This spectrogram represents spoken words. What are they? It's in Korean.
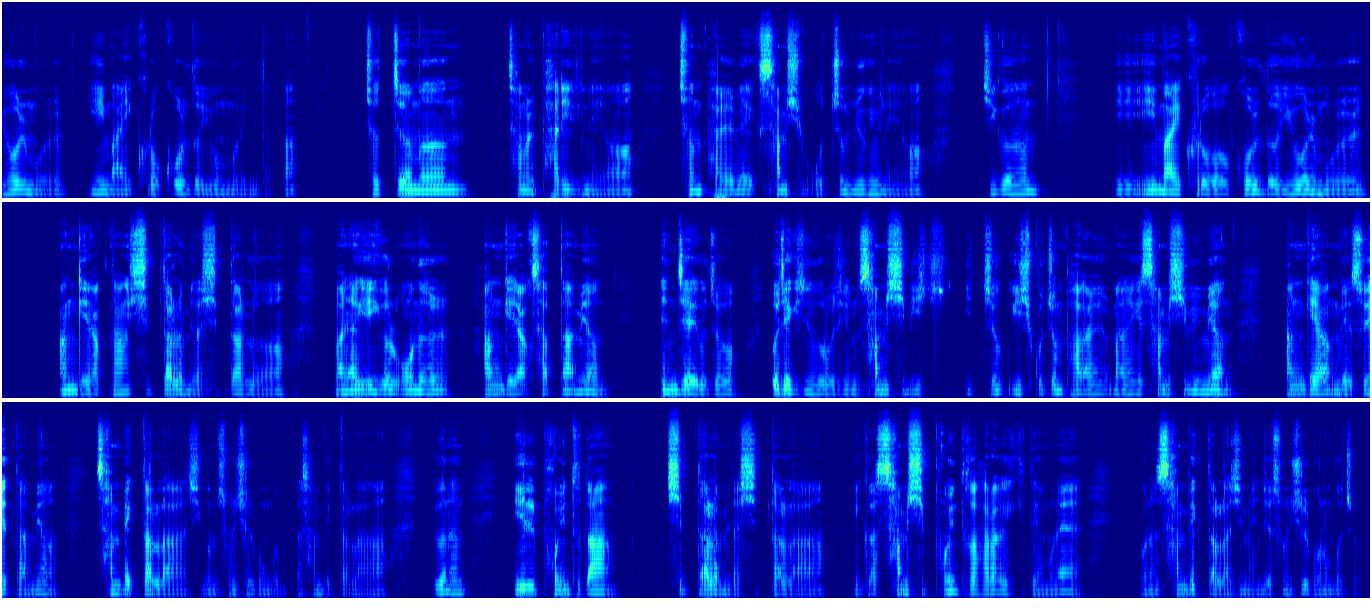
6월물 이 마이크로 골드 6월물입니다. 저점은 3월 8일이네요. 1835.6이네요. 지금 이, 이 마이크로 골드 6월물 한 계약당 10달러입니다. 10달러. 만약에 이걸 오늘 한 계약 샀다면 현재 그죠? 어제 기준으로 지금 32, 29.8 만약에 30이면 한 계약 매수했다면 300달러 지금 손실 본 겁니다. 300달러. 이거는 1포인트당 10달러입니다. 10달러. 그러니까 30포인트가 하락했기 때문에 이거는 300달러 지금 현재 손실 보는 거죠.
